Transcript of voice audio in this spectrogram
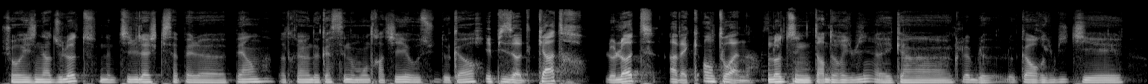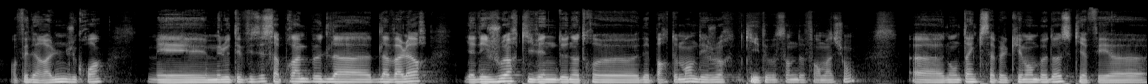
Je suis originaire du Lot, d'un petit village qui s'appelle euh, Perne, pas très loin de Castelnau-Montratier, au sud de Cahors. Épisode 4, le Lot avec Antoine. Lot, c'est une terre de rugby avec un club, le, le Cahors Rugby, qui est en Fédéral 1, je crois. Mais, mais le TFC, ça prend un peu de la, de la valeur. Il y a des joueurs qui viennent de notre euh, département, des joueurs qui étaient au centre de formation, euh, dont un qui s'appelle Clément Bedos, qui a fait euh,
